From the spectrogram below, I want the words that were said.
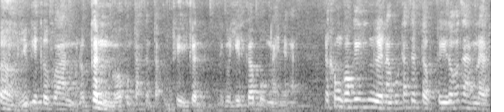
Ở những cái cơ quan mà nó cần có công tác dân tộc thì cần thì công chí các bộ ngành chẳng hạn. Nó không có cái người làm công tác dân tộc thì rõ ràng là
